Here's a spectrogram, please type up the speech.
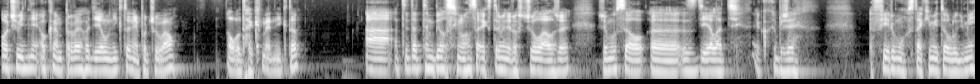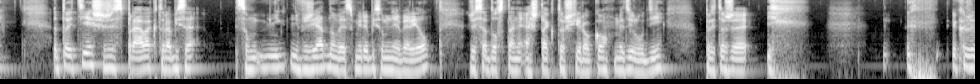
očividne okrem prvého dielu nikto nepočúval, alebo takmer nikto. A teda ten Bill Simon sa extrémne rozčuloval, že, že musel uh, zdieľať ako keby, že firmu s takýmito ľuďmi. To je tiež že správa, ktorá by sa som v žiadnom vesmíre by som neveril, že sa dostane až takto široko medzi ľudí, pretože akože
